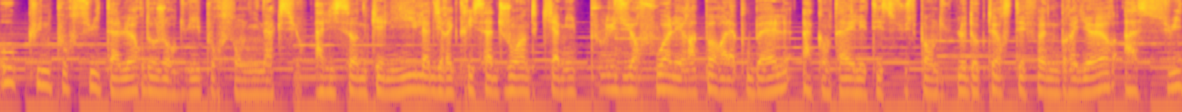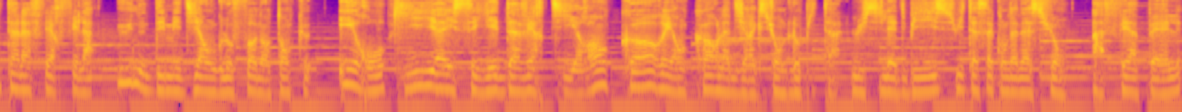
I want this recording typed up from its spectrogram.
aucune poursuite à l'heure d'aujourd'hui pour son inaction. Alison Kelly, la directrice adjointe qui a mis plus plusieurs fois les rapports à la poubelle, a quant à elle été suspendu. Le docteur Stephen Breyer a, suite à l'affaire, fait la une des médias anglophones en tant que héros qui a essayé d'avertir encore et encore la direction de l'hôpital. Lucy Ledby, suite à sa condamnation, a fait appel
